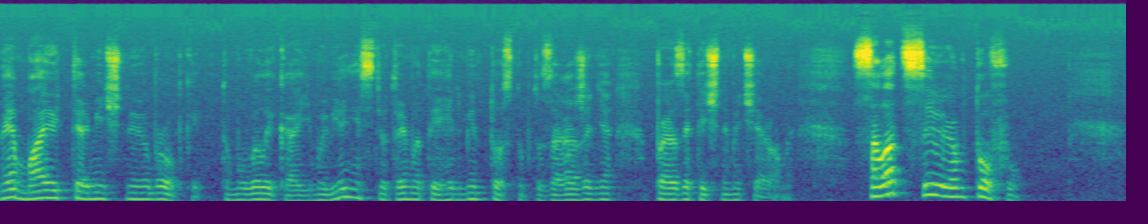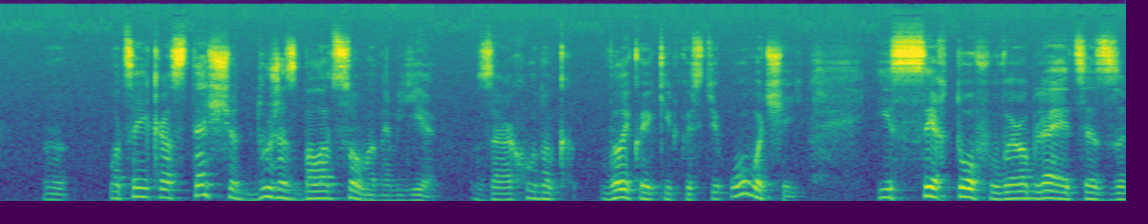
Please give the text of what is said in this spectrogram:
не мають термічної обробки. Тому велика ймовірність отримати гельмінтоз, тобто зараження паразитичними червами. Салат з сиром тофу. Е, Оце якраз те, що дуже збалансованим є за рахунок великої кількості овочей. І сир тофу виробляється з,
